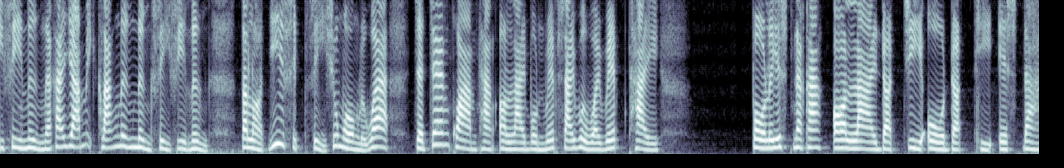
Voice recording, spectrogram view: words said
1441 นะคะ ย้ำอีกครั้งหนึ่ง 1441 ตลอด 24 ชั่วโมง หรือว่าจะแจ้งความทางออนไลน์บนเว็บไซต์ www ไทย police นะคะ online.go.th ได้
